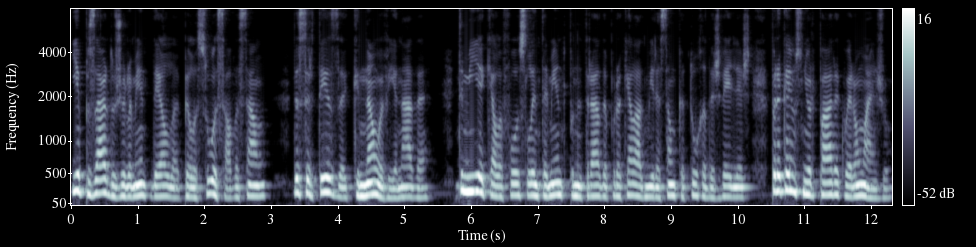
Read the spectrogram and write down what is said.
E apesar do juramento dela pela sua salvação, da certeza que não havia nada, temia que ela fosse lentamente penetrada por aquela admiração caturra das velhas para quem o senhor páraco era um anjo.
